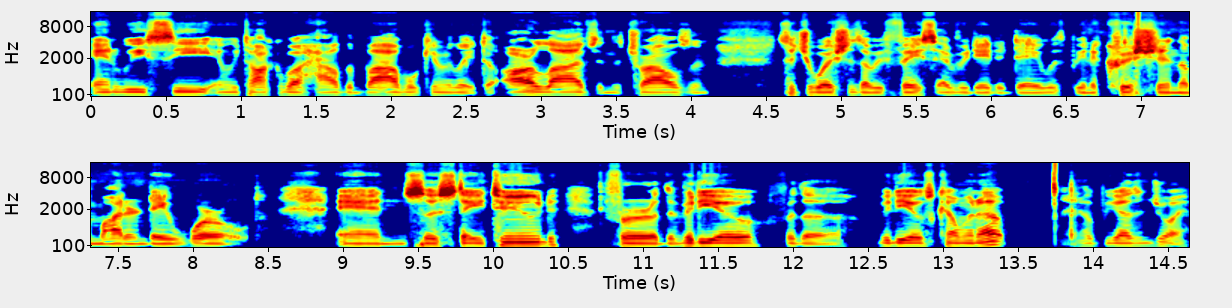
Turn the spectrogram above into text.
And we see and we talk about how the Bible can relate to our lives and the trials and situations that we face every day to day with being a Christian in the modern day world. And so stay tuned for the video, for the videos coming up, and hope you guys enjoy.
